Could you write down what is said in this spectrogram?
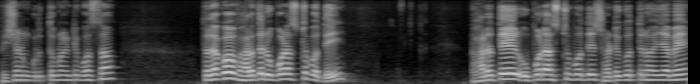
ভীষণ গুরুত্বপূর্ণ একটি প্রশ্ন। তো দেখো, ভারতের উপরাষ্ট্রপতি, ভারতের উপরাষ্ট্রপতির সঠিক উত্তর হয়ে যাবে।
